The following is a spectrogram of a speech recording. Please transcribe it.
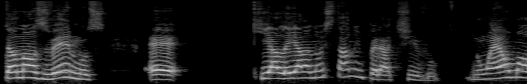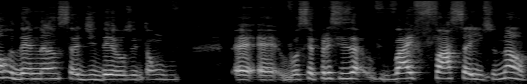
Então nós vemos é, que a lei ela não está no imperativo, não é uma ordenança de Deus. Então é, é, você precisa, vai, faça isso. Não.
